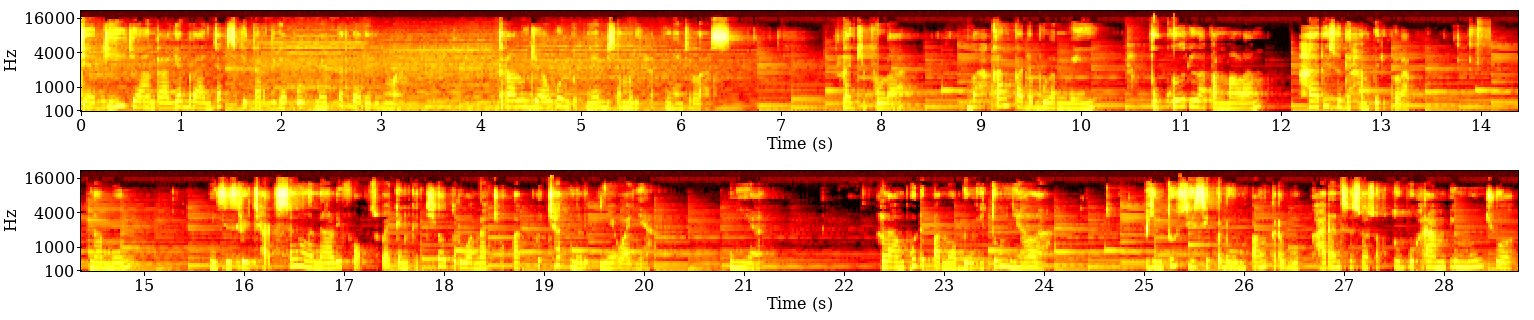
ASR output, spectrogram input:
Jadi, jalan raya beranjak sekitar 30 meter dari rumah. Terlalu jauh untuknya bisa melihat dengan jelas. Lagi pula, bahkan pada bulan Mei, pukul 8 malam, hari sudah hampir gelap. Namun, Mrs. Richardson mengenali Volkswagen kecil berwarna coklat pucat milik penyewanya. Mia. Lampu depan mobil itu menyala. Pintu sisi penumpang terbuka dan sesosok tubuh ramping muncul,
